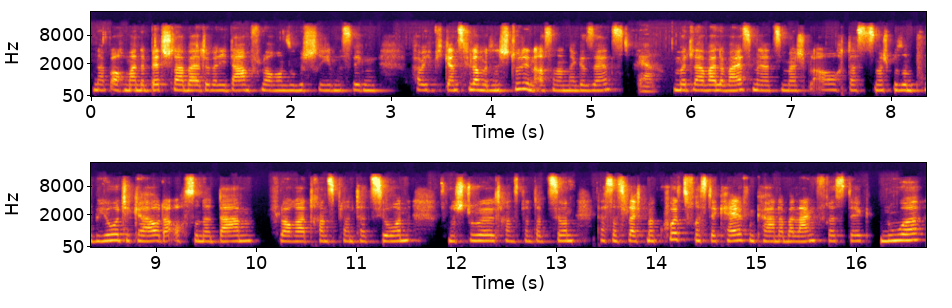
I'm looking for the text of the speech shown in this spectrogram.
und habe auch mal eine Bachelorarbeit über die Darmflora und so geschrieben. Deswegen habe ich mich ganz viel auch mit den Studien auseinandergesetzt. Ja. Und mittlerweile weiß man ja zum Beispiel auch, dass zum Beispiel so ein Probiotika oder auch so eine Darmflora-Transplantation, so eine Stuhltransplantation, dass das vielleicht mal kurzfristig helfen kann, aber langfristig nur,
